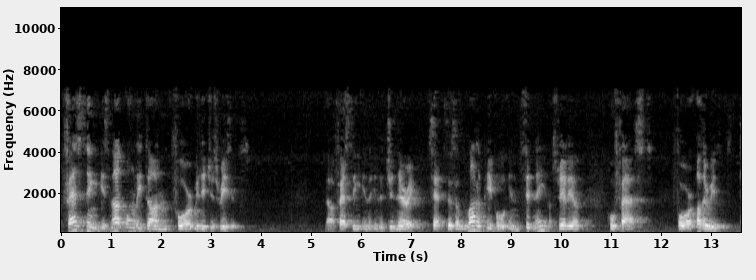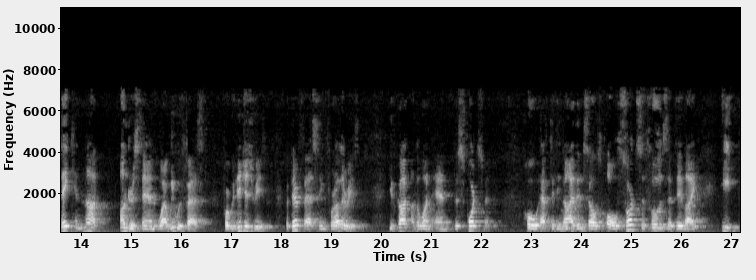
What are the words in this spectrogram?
fasting is not only done for religious reasons. Uh, fasting in the, in the generic sense. There's a lot of people in Sydney, in Australia, who fast for other reasons. They cannot understand why we would fast for religious reasons, but they're fasting for other reasons. You've got, on the one hand, the sportsmen who have to deny themselves all sorts of foods that they like, eat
